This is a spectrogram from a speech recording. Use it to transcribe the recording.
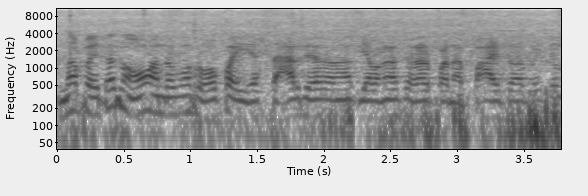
No, pero ahorita no, ando con ropa y ya es tarde, ya van a, ya van a cerrar Panapá y toda la cuestión.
